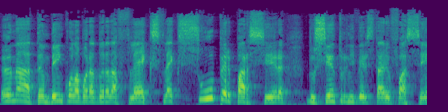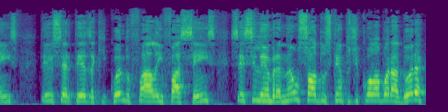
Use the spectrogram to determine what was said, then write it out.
Ana também colaboradora da Flex. Flex super parceira do Centro Universitário Facens. Tenho certeza que quando fala em Facens, você se lembra não só dos tempos de colaboradora,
